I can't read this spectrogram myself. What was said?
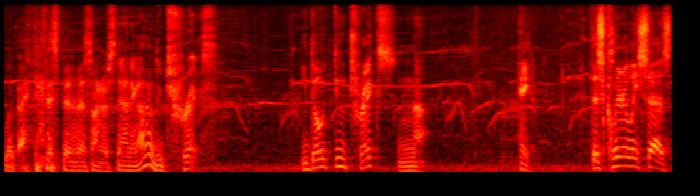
Look, I think there's been a misunderstanding. I don't do tricks. You don't do tricks? No. Hey, this clearly says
